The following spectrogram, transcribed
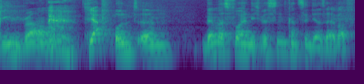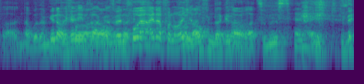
Dean Brown. Ja. Und ähm, wenn wir es vorher nicht wissen, kannst du ihn ja selber fragen. Aber dann Genau, ich werde ihn fragen. Also wenn vorher Kam- einer von euch- Vor laufender genau. Kamera, zumindest Handy. wenn,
